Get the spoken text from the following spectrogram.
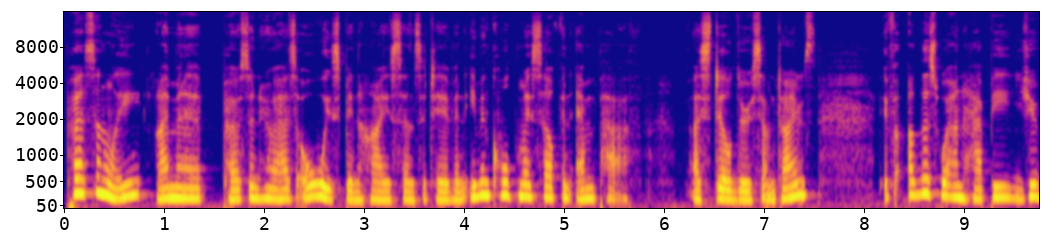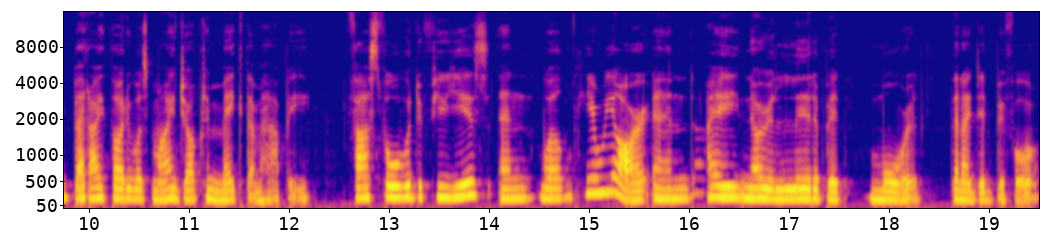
Personally, I'm a person who has always been high sensitive and even called myself an empath. I still do sometimes. If others were unhappy, you bet I thought it was my job to make them happy. Fast forward a few years, and well, here we are, and I know a little bit more than I did before.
